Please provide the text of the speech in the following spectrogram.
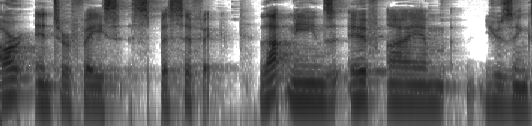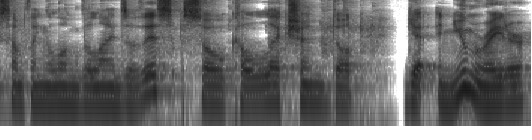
are interface specific. That means if I am using something along the lines of this, so collection.getEnumerator,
